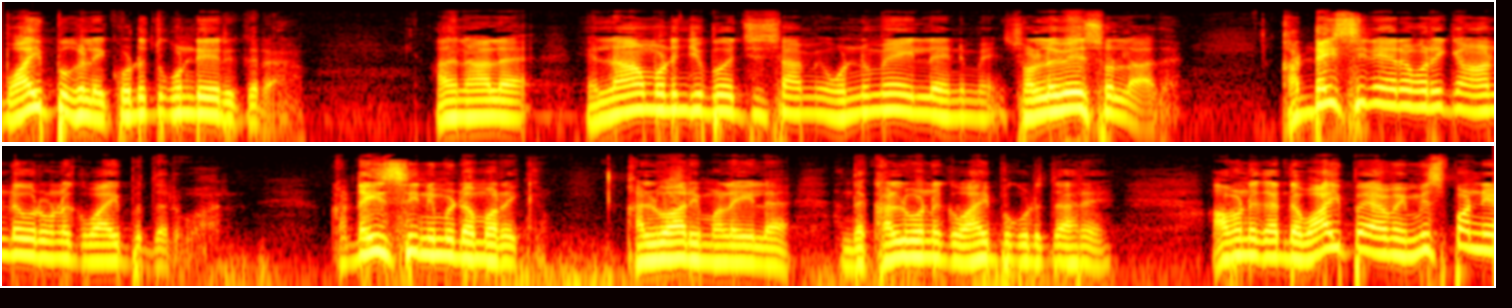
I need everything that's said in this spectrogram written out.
வாய்ப்புகளை கொடுத்து கொண்டே இருக்கிறார். அதனால் எல்லாம் முடிஞ்சு போச்சு சாமி ஒன்றுமே இல்லை இனிமேல் சொல்லவே சொல்லாத. கடைசி நேரம் வரைக்கும் ஆண்டவர் உனக்கு வாய்ப்பு தருவார். கடைசி நிமிடம் வரைக்கும். கல்வாரி மலையில் அந்த கல்வனுக்கு வாய்ப்பு கொடுத்தாரு. அவனுக்கு அந்த வாய்ப்பை அவன் மிஸ் பண்ணி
